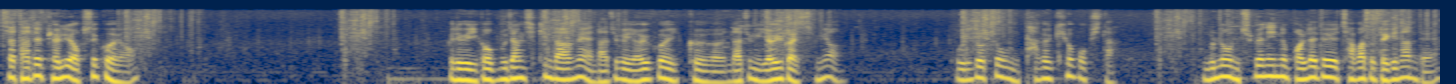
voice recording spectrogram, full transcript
자, 다들 별일 없을 거예요. 그리고 이거 무장시킨 다음에 나중에 여유가, 그, 나중에 여유가 있으면 우리도 좀 닭을 키워봅시다. 물론 주변에 있는 벌레들 잡아도 되긴 한데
